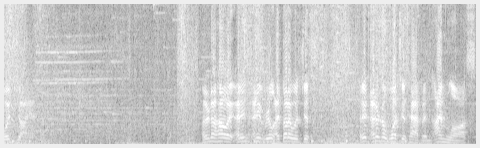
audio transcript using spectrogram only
wood giant. I don't know how I I didn't I didn't real I thought it was just I didn't I don't know what just happened. I'm lost.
